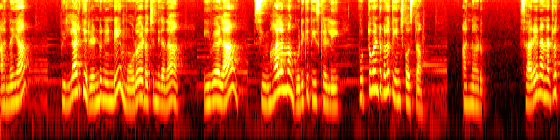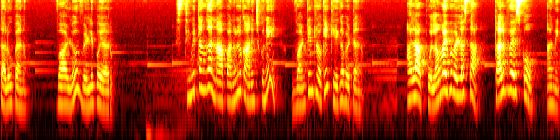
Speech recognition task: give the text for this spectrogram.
అన్నయ్య పిల్లాడికి రెండు నిండి మూడో ఏడొచ్చింది కదా ఈవేళ సింహాలమ్మ గుడికి తీసుకెళ్ళి పుట్టు వెంట్రుకలు తీయించుకొస్తాం అన్నాడు. సరేనన్నట్లు తలూపాను. వాళ్ళు వెళ్ళిపోయారు. స్థిమితంగా నా పనులు కానించుకుని వంటింట్లోకి కేగబెట్టాను అలా పొలం వైపు వెళ్ళొస్తా తలుపు వేసుకో అని.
